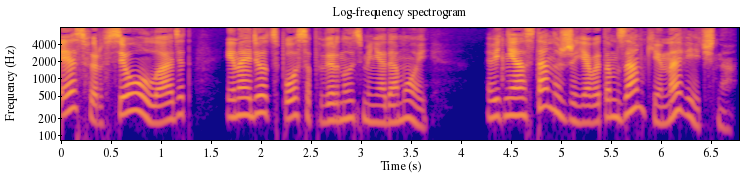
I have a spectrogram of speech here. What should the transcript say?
Эсфер все уладит и найдет способ вернуть меня домой. Ведь не останусь же я в этом замке навечно.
